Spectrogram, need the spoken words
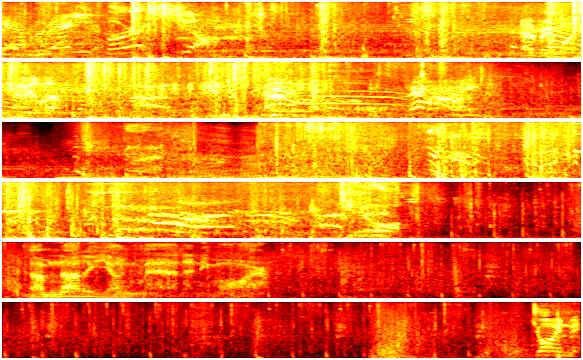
Get ready for a shock! Everyone. I'm not a young man anymore. Join me.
